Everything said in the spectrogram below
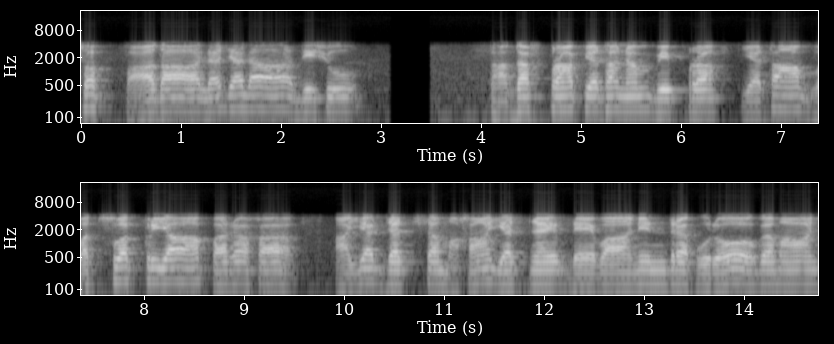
स्वपादालजलादिषु ततः प्राप्य धनं विप्र यथा वत्स्वक्रियापरः अयजत्स महायज्ञैर्देवानिन्द्रपुरोगमान्।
